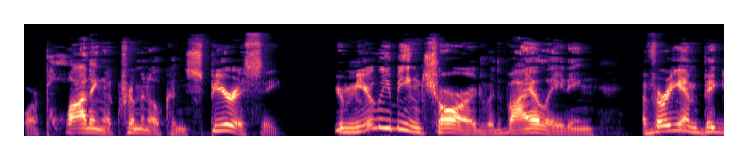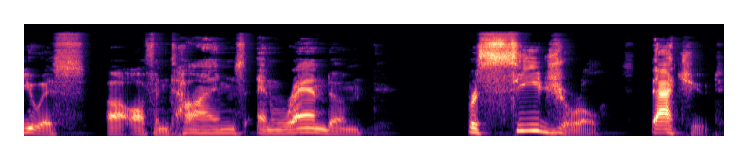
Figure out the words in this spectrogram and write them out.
or plotting a criminal conspiracy. You're merely being charged with violating very ambiguous, uh, oftentimes, and random procedural statute.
